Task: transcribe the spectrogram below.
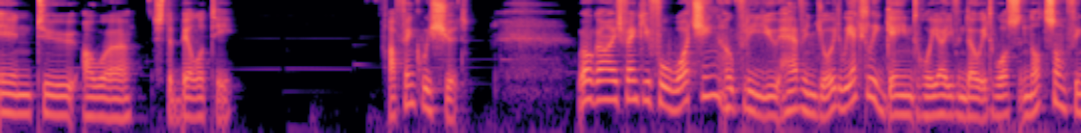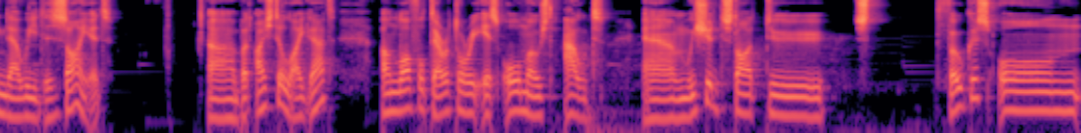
into our stability. I think we should. Well guys, thank you for watching. Hopefully you have enjoyed. We actually gained Hoya even though it was not something that we desired. Uh, but I still like that. Unlawful territory is almost out. Um, we should start to st focus on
